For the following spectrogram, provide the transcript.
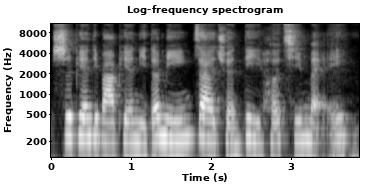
诗篇第八篇，你的名在全地何其美。嗯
